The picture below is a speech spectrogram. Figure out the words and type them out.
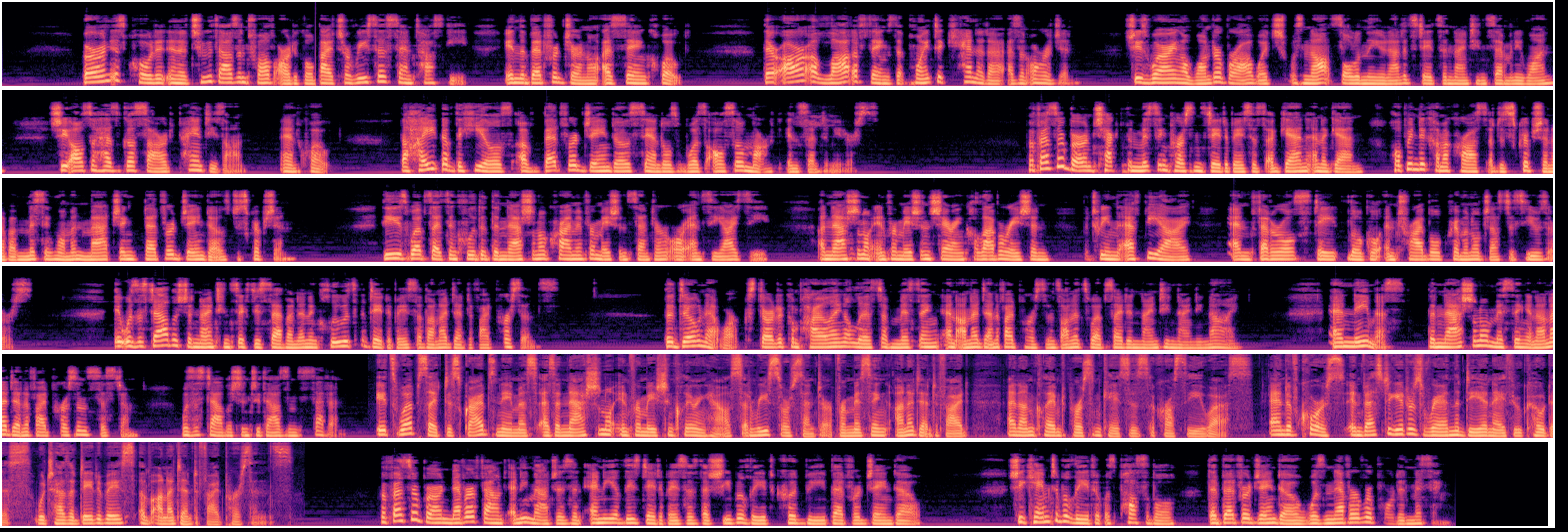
Byrne is quoted in a 2012 article by Teresa Santosky in the Bedford Journal as saying, quote, There are a lot of things that point to Canada as an origin. She's wearing a Wonder bra, which was not sold in the United States in 1971. She also has Gossard panties on. End quote. The height of the heels of Bedford Jane Doe's sandals was also marked in centimeters. Professor Byrne checked the missing persons databases again and again, hoping to come across a description of a missing woman matching Bedford Jane Doe's description. These websites included the National Crime Information Center, or NCIC, a national information sharing collaboration between the FBI and federal, state, local, and tribal criminal justice users. It was established in 1967 and includes a database of unidentified persons. The Doe Network started compiling a list of missing and unidentified persons on its website in 1999. And NamUs, the National Missing and Unidentified Persons System, was established in 2007. Its website describes NamUs as a national information clearinghouse and resource center for missing, unidentified, and unclaimed person cases across the U.S. And of course, investigators ran the DNA through CODIS, which has a database of unidentified persons. Professor Byrne never found any matches in any of these databases that she believed could be Bedford Jane Doe. She came to believe it was possible that Bedford Jane Doe was never reported missing.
